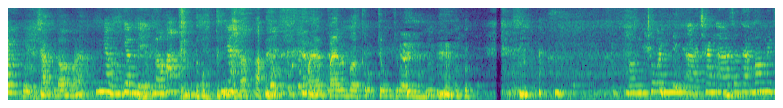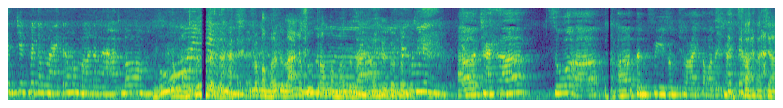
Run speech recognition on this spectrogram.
យគាត់ឆាត់ដងណាខ្ញុំយកនិយាយចូលហត់ខ្ញុំប៉ែនប៉ែនបើគ្រប់ជ្រុងជ្រោយហ្មងបងជួនអឺឆាំងអើសួរថាបងមានចិញ្ចៀនពេជ្រតម្លៃត្រឹម10000ដុល្លារអត់បងអូយត្រឹម10000ដុល្លារក៏សួរត្រឹម10000ដុល្លារជាងអឺឆាំងអើសួរអឺតិនហ្វីសុំឆ្លើយតទៅឆាំងអើចា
